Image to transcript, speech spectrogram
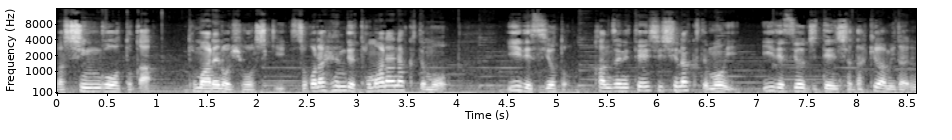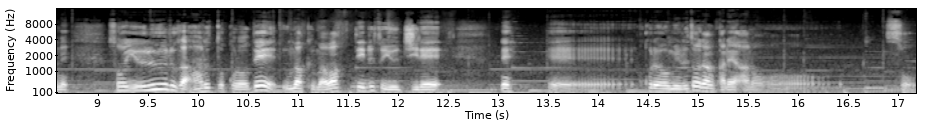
まあ、信号とか止まれの標識そこら辺で止まらなくてもいいですよと完全に停止しなくてもいいですよ自転車だけはみたいなねそういうルールがあるところでうまく回っているという事例ね、えー、これを見るとなんかねあのー、そう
